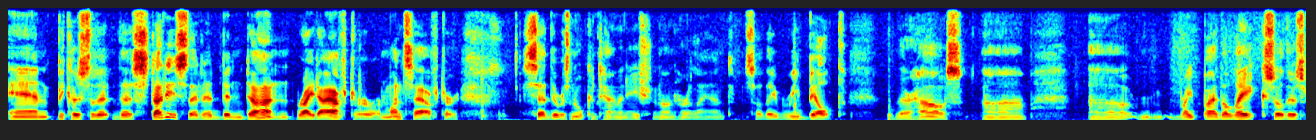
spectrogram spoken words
and because the, the studies that had been done right after or months after said there was no contamination on her land. So they rebuilt their house uh, uh, right by the lake. So there's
